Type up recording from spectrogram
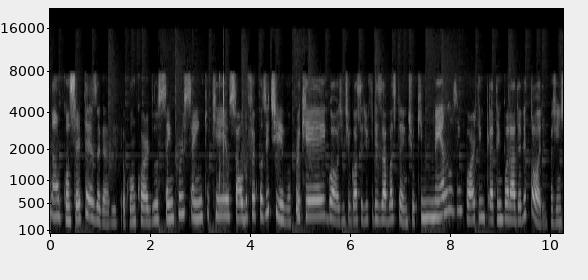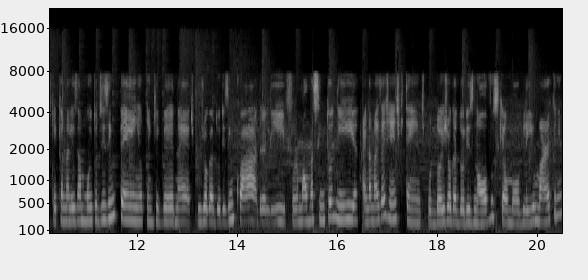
Não, com certeza, Gabi. Eu concordo 100% que o saldo foi positivo. Porque, igual, a gente gosta de frisar bastante, o que menos importa em pré-temporada é vitória. A gente tem que analisar muito o desempenho, tem que ver, né, tipo, jogadores em quadra ali, formar uma sintonia. Ainda mais a gente que tem, tipo, dois jogadores novos, que é o Mobley e o Marketing,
